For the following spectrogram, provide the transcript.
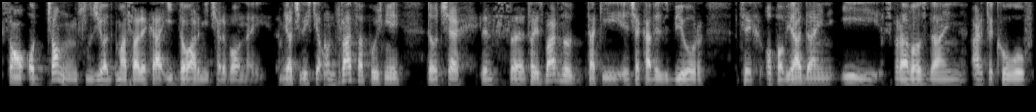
chcą odciągnąć ludzi od Masaryka i do Armii Czerwonej. I oczywiście on wraca później do Czech, więc e, to jest bardzo taki ciekawy zbiór tych opowiadań i sprawozdań, artykułów.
